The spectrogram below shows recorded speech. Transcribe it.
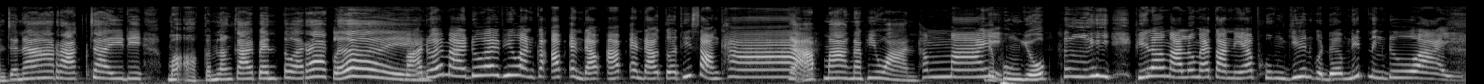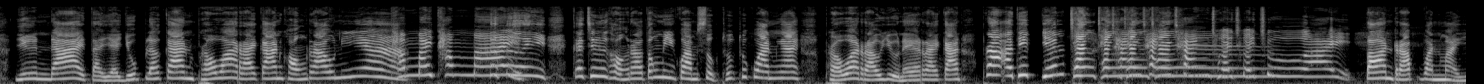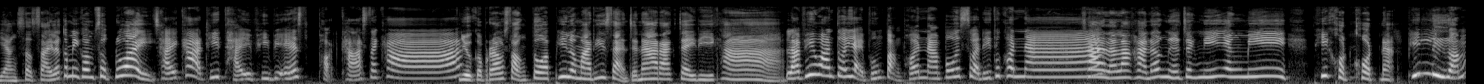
นจะน่ารักใจ ดี มาออกกำลังกายเป็นตัวแรกเลย มาด้วยมาด้วยพี่วานก็ up and down up and down ตัวที่สองค่ะอย่า up มากนะพี่วานทำไมเดี๋ยวพุงยุบเฮ้ยพี่เรามารู้ไหมตอนนี้พุงยื่นกว่าเดิมนิดนึงด้วย ยื่นได้แต่อย่ายุบแล้วกัน เพราะว่ารายการของเราเนี่ยทำไมทำไมก็ชื่อของเราต้องมีความสุขทุกๆวันไง เพราะว่าเราอยู่ในรายการ พระอาทิตย์ยิ้มแฉ่งแฉ่งแฉ่งแฉ่งแฉ่งแฉ่งแฉ่งแฉ่งต้อนรับวันใหม่อย่างสดใสแล้วก็มีความสุขด้วย ใช่ค่ะที่ไทย PBS Podcast นะคะ อยู่กับเราสองตัวพี่เรามาที่แสนจะน่ารักใจดีค่ะ แล้วพี่วันตัวใหญ่พุ่งปังพ่นน้ำปูสวัสดีทุกคนนะใช่แล้วล่ะค่ะนอกเหนือจากนี้ยังมีพี่ขดขดน่ะ พี่เหลือม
